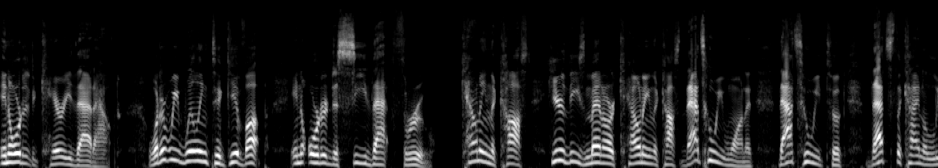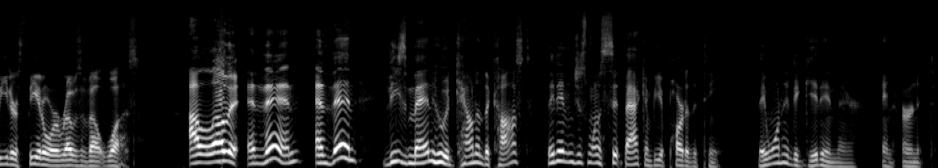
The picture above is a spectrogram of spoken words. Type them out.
in order to carry that out? What are we willing to give up in order to see that through? counting the cost. Here, these men are counting the cost. That's who he wanted. That's who he took. That's the kind of leader Theodore Roosevelt was. I love it. And then, and then these men who had counted the cost, they didn't just want to sit back and be a part of the team. They wanted to get in there and earn it.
